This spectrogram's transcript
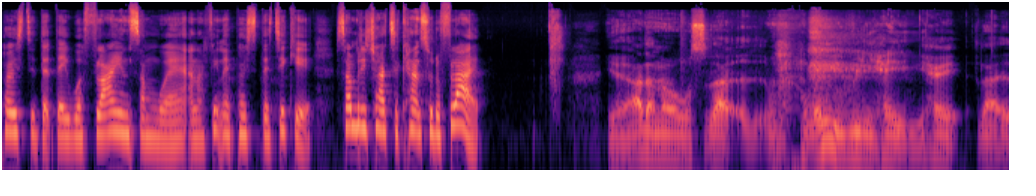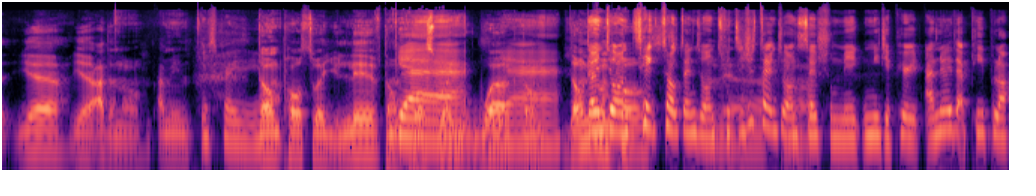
posted that they were flying somewhere and I think they posted their ticket. Somebody tried to cancel the flight. Yeah, I don't know. What's like when you really hate, you hate. Like, yeah, yeah, I don't know. I mean, It's crazy. don't post where you live. Don't yeah, post where you work. yeah. Don't don't, don't even do it on post. TikTok. Don't do it on Twitter. Just don't do it on no. social me- media. Period. I know that people are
